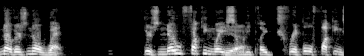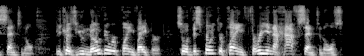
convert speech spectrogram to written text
No, there's no way. There's no fucking way Yeah. somebody played triple fucking Sentinel because you know they were playing Viper. So at this point, they're playing three and a half Sentinels.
